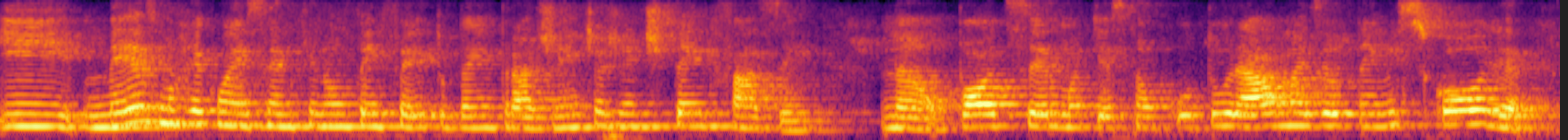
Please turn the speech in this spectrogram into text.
e mesmo reconhecendo que não tem feito bem para a gente, a gente tem que fazer. Não, pode ser uma questão cultural, mas eu tenho escolha.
